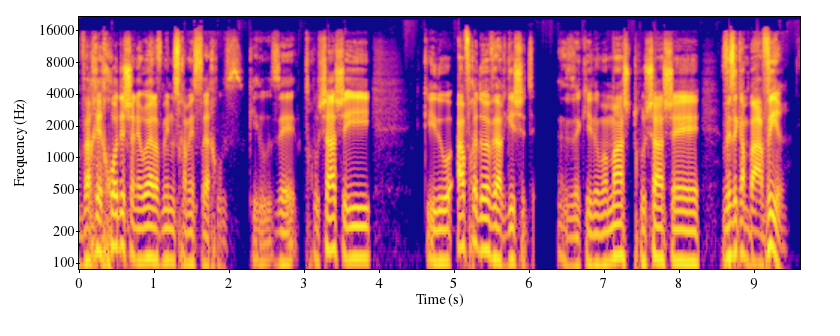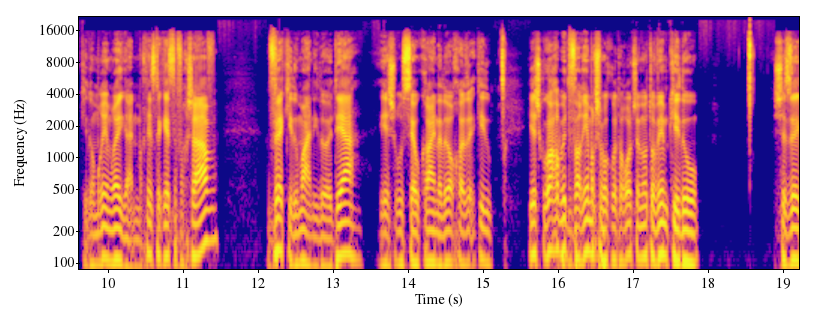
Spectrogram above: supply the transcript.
ואחרי חודש אני רואה עליו מינוס 15 אחוז. כאילו, זו תחושה שהיא, כאילו, אף אחד לא אוהב להרגיש את זה. זה כאילו ממש תחושה ש... וזה גם באוויר. כאילו, אומרים, רגע, אני מכניס את הכסף עכשיו, וכאילו, מה, אני לא יודע? יש רוסיה, אוקראינה, לא יכול... כאילו, יש כל כך הרבה דברים עכשיו בכותרות שהם לא טובים, כאילו, שזה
